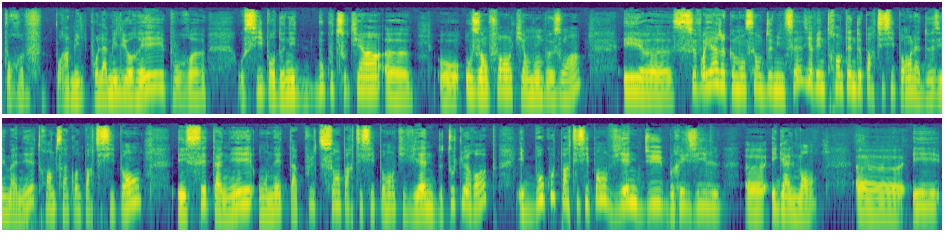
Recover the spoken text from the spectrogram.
pour, l'améliorer, pour, aussi pour donner beaucoup de soutien aux enfants qui en ont besoin. Et euh, ce voyage a commencé en 2016. Il y avait une trentaine de participants la deuxième année, 30-50 participants. Et cette année, on est à plus de 100 participants qui viennent de toute l'Europe. Et beaucoup de participants viennent du Brésil euh, également. Euh, et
